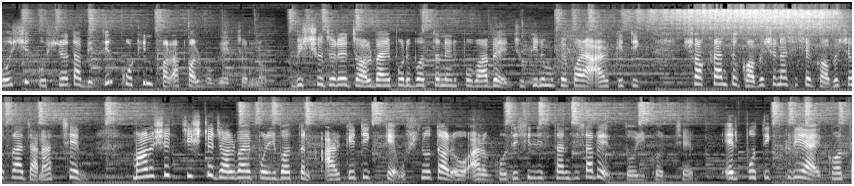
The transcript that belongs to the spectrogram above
বৈশ্বিক উষ্ণতা বৃদ্ধির কঠিন ফলাফল ভোগের জন্য। বিশ্বজুড়ে জলবায়ু পরিবর্তনের প্রভাবে ঝুঁকির মুখে পড়া আর্কিটিক সংক্রান্ত গবেষণা শেষে গবেষকরা জানাচ্ছেন, মানুষের সৃষ্ট জলবায়ু পরিবর্তন আর্কিটিককে উষ্ণতর ও আরও গতিশীল স্থান হিসাবে তৈরি করছে। এর প্রতিক্রিয়ায় গত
